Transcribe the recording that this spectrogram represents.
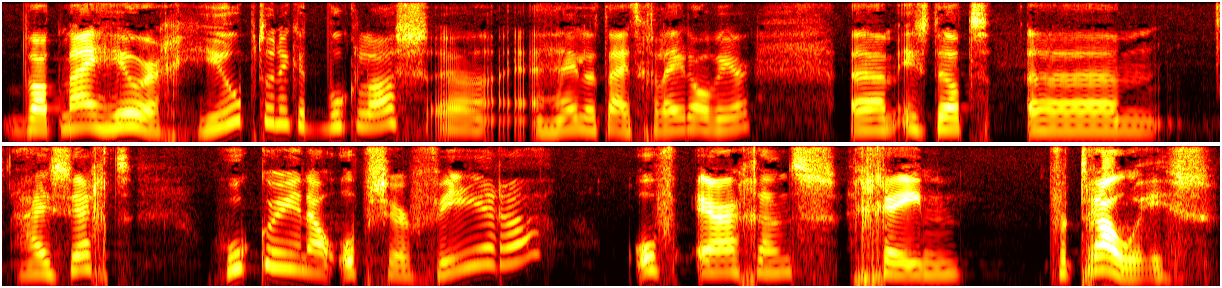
wat mij heel erg hielp toen ik het boek las, eh, een hele tijd geleden alweer, ehm, is dat ehm, hij zegt: hoe kun je nou observeren of ergens geen vertrouwen is?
